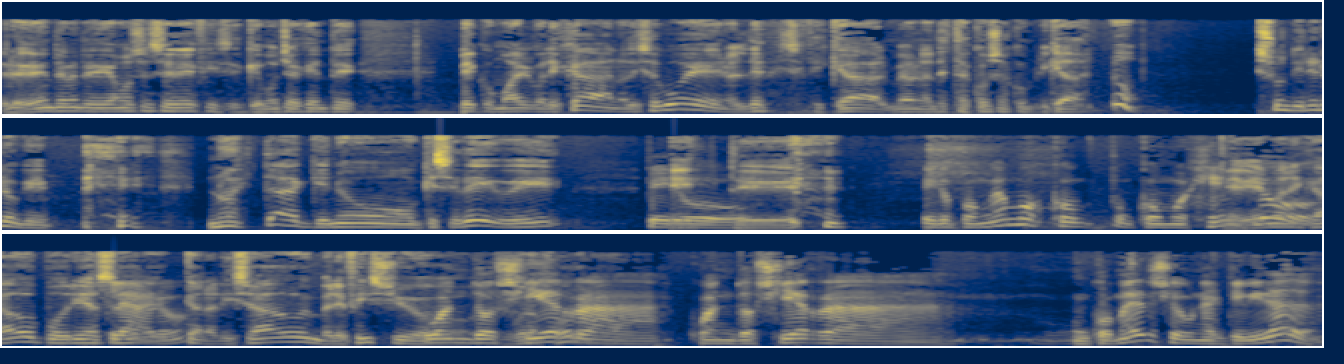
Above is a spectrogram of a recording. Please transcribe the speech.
Pero evidentemente, digamos, ese déficit que mucha gente ve como algo lejano, dice, bueno, el déficit fiscal, me hablan de estas cosas complicadas. No, es un dinero que no está, que no, que se debe, Pero, este, pero pongamos com- como que ejemplo... bien manejado podría ser Claro, canalizado en beneficio. cuando cierra, cuando cierra un comercio, una actividad.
